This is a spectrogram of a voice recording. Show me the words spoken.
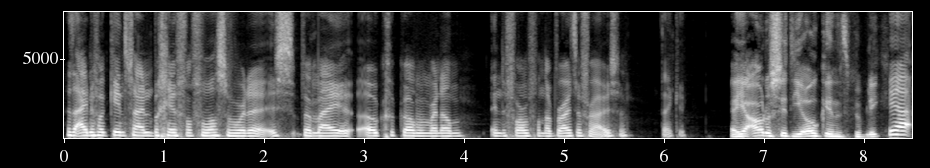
het einde van kind zijn, het begin van volwassen worden is bij mij ook gekomen. Maar dan in de vorm van naar Brighton verhuizen, denk ik. Je ouders zitten hier ook in het publiek. Ja,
